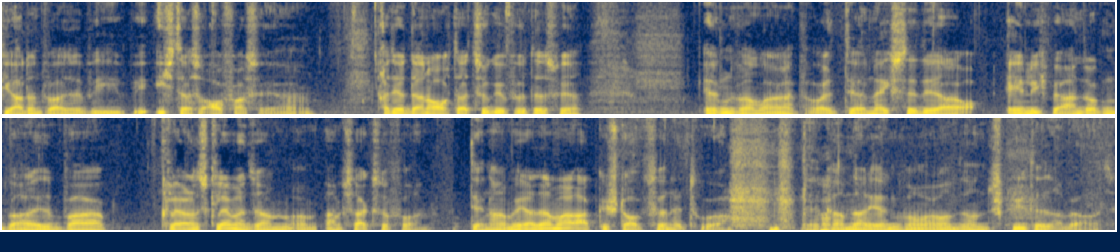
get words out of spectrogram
die Art und Weise, wie, wie ich das auffasse. Ja. Hat ja dann auch dazu geführt, dass wir irgendwann mal, weil der nächste, der ähnlich beeindruckend war, war Clarence Clemens am, am, am Saxophon. Den haben wir ja dann mal abgestaubt für eine Tour. Der kam dann irgendwann mal und, und spielte dann bei uns.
